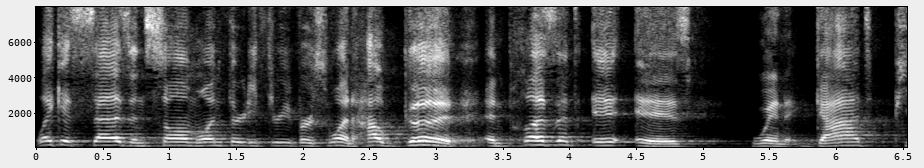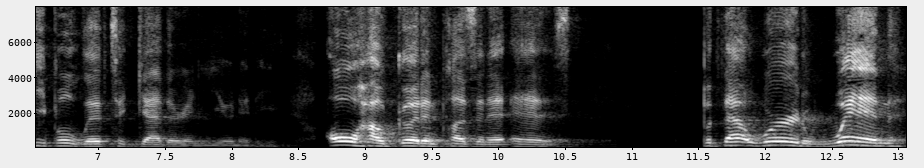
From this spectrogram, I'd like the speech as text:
Like it says in Psalm 133, verse 1, how good and pleasant it is when God's people live together in unity. Oh, how good and pleasant it is. But that word when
